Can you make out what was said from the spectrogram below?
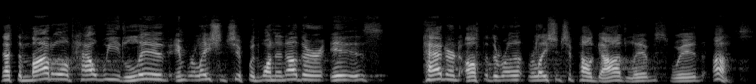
That the model of how we live in relationship with one another is patterned off of the relationship how God lives with us.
